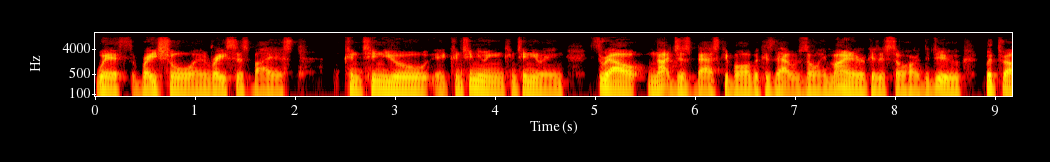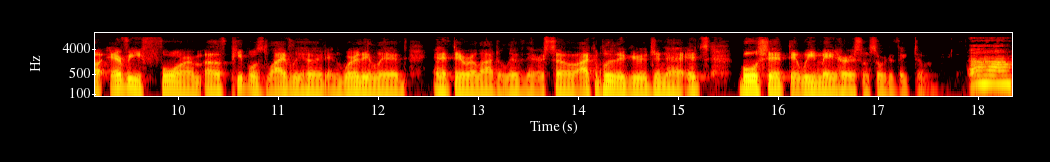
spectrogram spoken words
with racial and racist bias continue eh, continuing and continuing throughout not just basketball because that was only minor because it's so hard to do but throughout every form of people's livelihood and where they lived and if they were allowed to live there so i completely agree with jeanette it's bullshit that we made her some sort of victim Uh huh.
